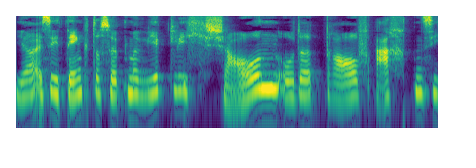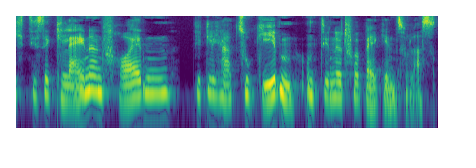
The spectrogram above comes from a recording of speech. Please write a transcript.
Ja, also ich denke, da sollte man wirklich schauen oder darauf achten, sich diese kleinen Freuden wirklich auch zu geben und die nicht vorbeigehen zu lassen.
